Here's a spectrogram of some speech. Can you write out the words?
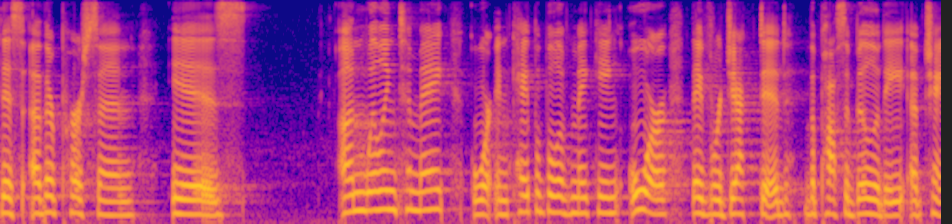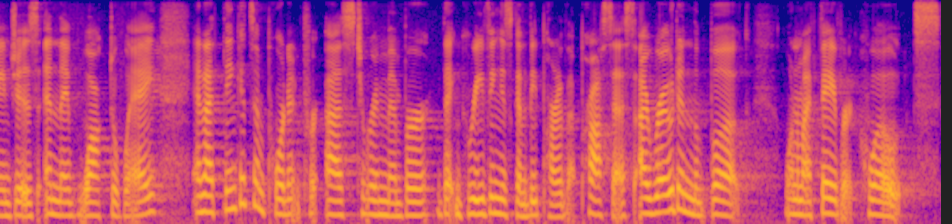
this other person is unwilling to make or incapable of making, or they've rejected the possibility of changes and they've walked away. And I think it's important for us to remember that grieving is going to be part of that process. I wrote in the book, one of my favorite quotes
